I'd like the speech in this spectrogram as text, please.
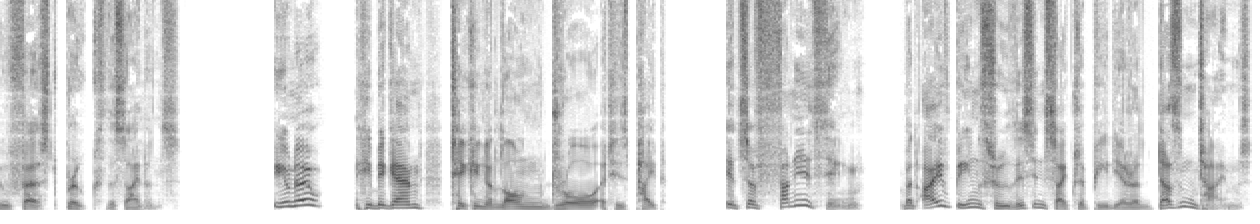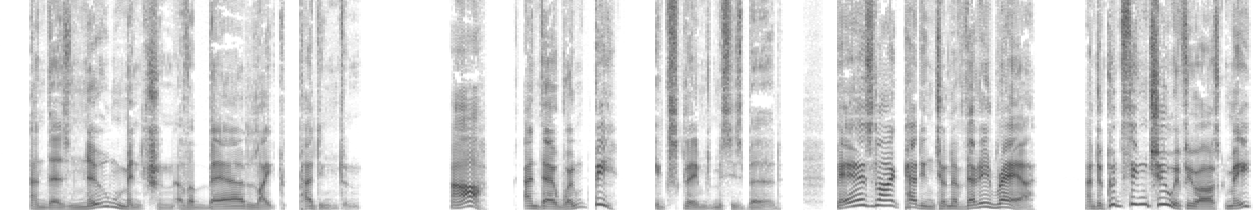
who first broke the silence. You know, he began, taking a long draw at his pipe, it's a funny thing but I've been through this encyclopedia a dozen times, and there's no mention of a bear like Paddington. Ah, and there won't be, exclaimed Mrs. Bird. Bears like Paddington are very rare, and a good thing too, if you ask me,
